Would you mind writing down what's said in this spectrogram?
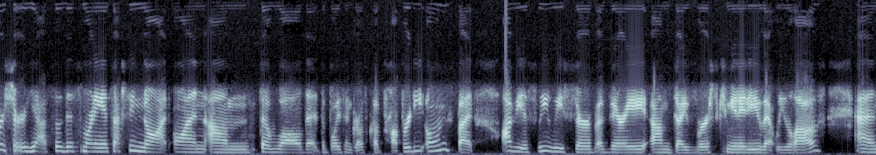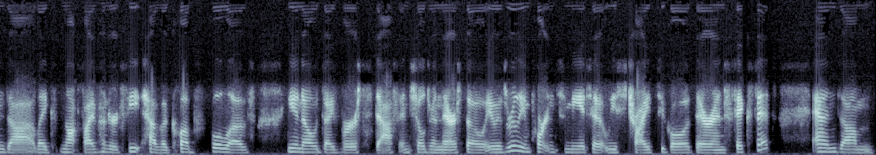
For sure, yeah. So this morning, it's actually not on um, the wall that the Boys and Girls Club property owns, but obviously we serve a very um, diverse community that we love, and uh, like not 500 feet have a club full of, you know, diverse staff and children there. So it was really important to me to at least try to go out there and fix it, and. Um,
